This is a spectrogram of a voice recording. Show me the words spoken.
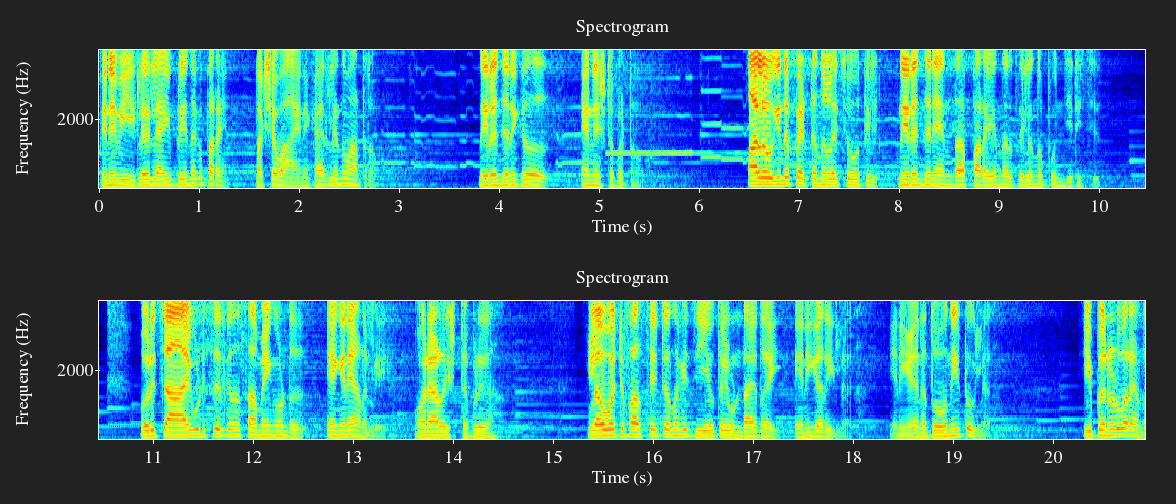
പിന്നെ വീട്ടിലൊരു ലൈബ്രറി എന്നൊക്കെ പറയാം. പക്ഷെ വായനക്കാരില്ലെന്ന് മാത്രം. നിരഞ്ജനക്ക് എന്നെ ഇഷ്ടപ്പെട്ടോ. അലോകിന്റെ പെട്ടെന്നുള്ള ചോദ്യത്തിൽ നിരഞ്ജന എന്താ പറയുന്നിടത്തിലൊന്ന് പുഞ്ചിരിച്ച്. ഒരു ചായ കുടിച്ചിരിക്കുന്ന സമയം കൊണ്ട് എങ്ങനെയാണല്ലേ ഒരാൾ ഇഷ്ടപ്പെടുക? ലവ് അറ്റ് ഫസ്റ്റ് സൈറ്റ് എന്നൊക്കെ ജീവിതത്തിൽ ഉണ്ടായതായി എനിക്കറിയില്ല. എനിക്കങ്ങനെ തോന്നിയിട്ടുമില്ല. ഇപ്പം എന്നോട് പറയണ്ട.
